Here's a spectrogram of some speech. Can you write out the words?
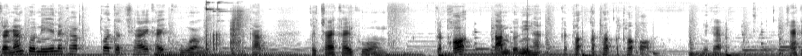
จากนั้นตัวนี้นะครับก็จะใช้ไขควง นะครับ จะใช้ไขควงกระเทาะดันตัวนี้ฮะกระเทาะกระเทาะกระเทาะออกนี่ครับใช้ไข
